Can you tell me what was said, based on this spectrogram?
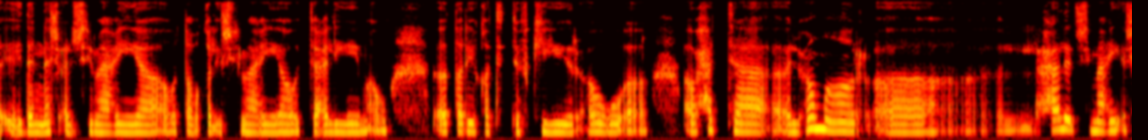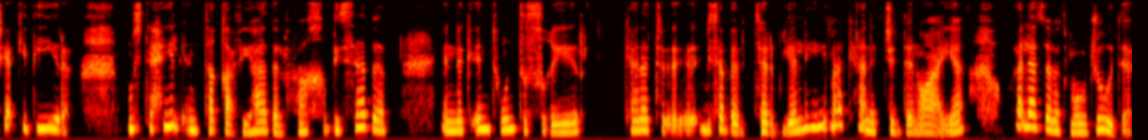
إذا النشأة الاجتماعية أو الطبقة الاجتماعية أو التعليم أو آه، طريقة التفكير أو آه، أو حتى العمر آه، الحالة الاجتماعية أشياء كثيرة. مستحيل أن تقع في هذا الفخ بسبب أنك أنت وأنت صغير كانت بسبب التربية اللي هي ما كانت جدا واعية ولا زالت موجودة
